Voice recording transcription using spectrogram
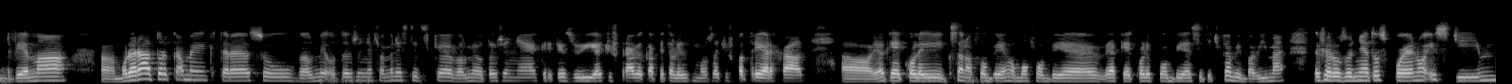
dvěma moderátorkami, které jsou velmi otevřeně feministické, velmi otevřeně kritizují ať už právě kapitalismus, ať už patriarchát, jakékoliv xenofobie, homofobie, jakékoliv fobie si teďka vybavíme. Takže rozhodně je to spojeno i s tím.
